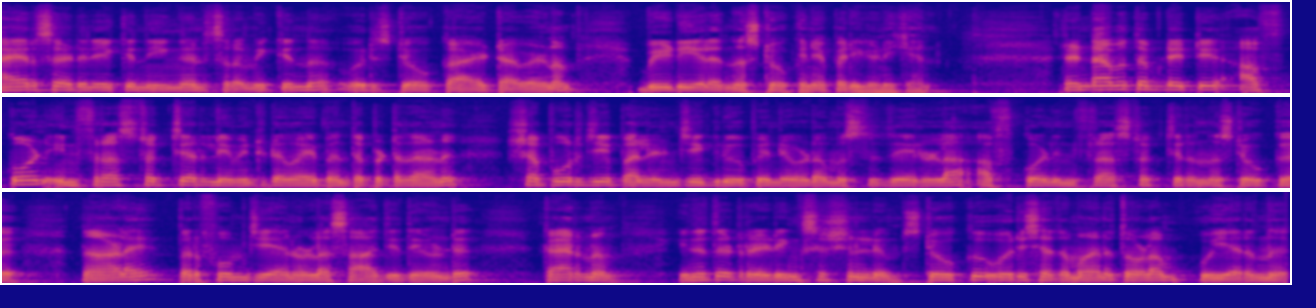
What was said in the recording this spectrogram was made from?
ഹയർ സൈഡിലേക്ക് നീങ്ങാൻ ശ്രമിക്കുന്ന ഒരു സ്റ്റോക്കായിട്ട് വേണം ബി ഡി എൽ എന്ന സ്റ്റോക്കിനെ പരിഗണിക്കാൻ. രണ്ടാമത്തെ അപ്ഡേറ്റ് അഫ്കോൺ ഇൻഫ്രാസ്ട്രക്ചർ ലിമിറ്റഡുമായി ബന്ധപ്പെട്ടതാണ്. ഷപ്പൂർജി പലൻജി ഗ്രൂപ്പിന്റെ ഉടമസ്ഥതയിലുള്ള അഫ്കോൺ ഇൻഫ്രാസ്ട്രക്ചർ എന്ന സ്റ്റോക്ക് നാളെ പെർഫോം ചെയ്യാനുള്ള സാധ്യതയുണ്ട്. കാരണം ഇന്നത്തെ ട്രേഡിംഗ് സെഷനിലും സ്റ്റോക്ക് ഒരു ശതമാനത്തോളം ഉയർന്ന്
